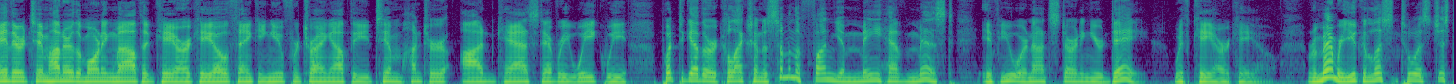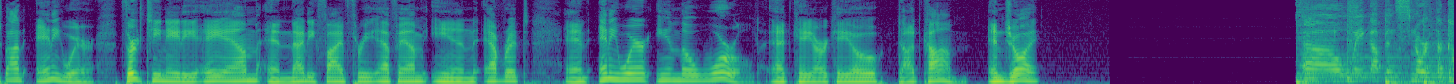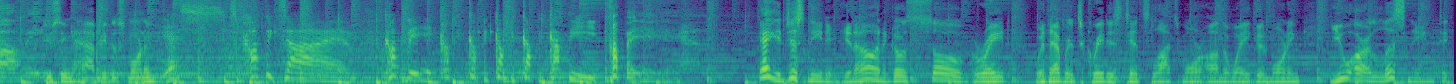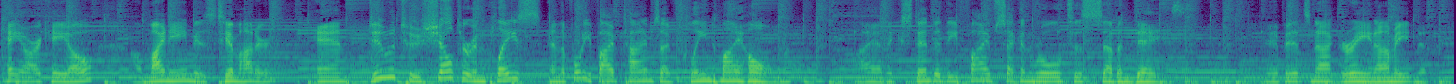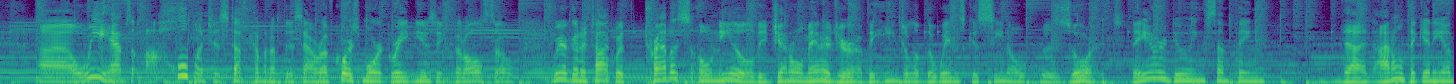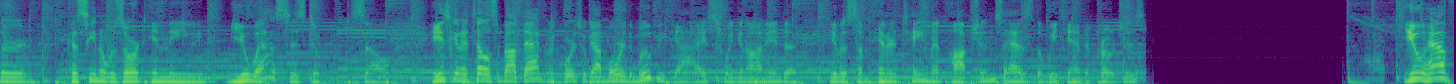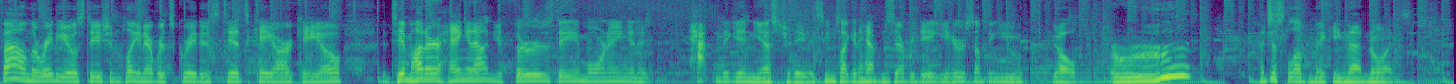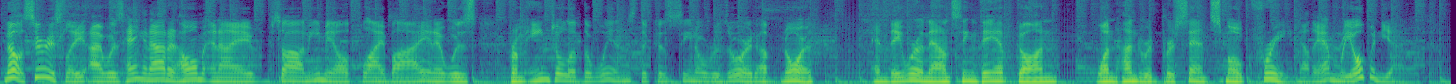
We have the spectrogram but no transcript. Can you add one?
Hey there, Tim Hunter, the morning mouth at KRKO, thanking you for trying out the Tim Hunter Oddcast every week. We put together a collection of some of the fun you may have missed if you are not starting your day with KRKO. Remember, you can listen to us just about anywhere 1380 AM and 95.3 FM in Everett and anywhere in the world at krko.com. Enjoy. Up and snort the coffee. You seem happy this morning. Yes, it's coffee time. Coffee, coffee, coffee, coffee, coffee, coffee. Coffee. Yeah, you just need it, you know, and it goes so great with Everett's greatest hits. Lots more on the way. Good morning. You are listening to KRKO. Uh, my name is Tim Hunter, and due to shelter in place and the 45 times I've cleaned my home, I have extended the five second rule to seven days. If it's not green, I'm eating it. Uh, we have a whole bunch of stuff coming up this hour. Of course, more great music, but also we're going to talk with Travis O'Neill, the general manager of the Angel of the Winds Casino Resort. They are doing something that I don't think any other casino resort in the U.S. is doing. So he's going to tell us about that. And of course, we got more of the movie guy swinging on in to give us some entertainment options as the weekend approaches. You have found the radio station playing Everett's greatest hits, KRKO. Tim Hunter hanging out on your Thursday morning, and it happened again yesterday. It seems like it happens every day. You hear something, you go? I just love making that noise. No, seriously, I was hanging out at home and I saw an email fly by, and it was from Angel of the Winds, the casino resort up north, and they were announcing they have gone 100% smoke free. Now, they haven't reopened yet.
